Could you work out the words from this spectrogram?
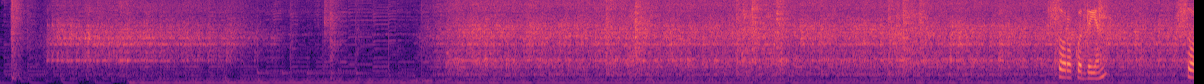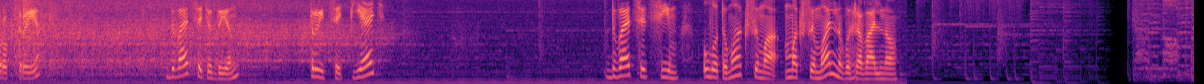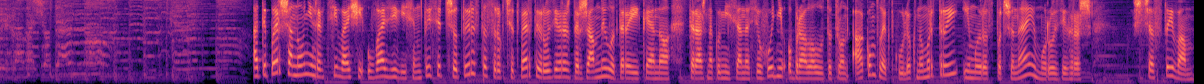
Сорок один, сорок три, двадцять один, тридцять п'ять, двадцять сім. Лото Максима максимально вигравально. А тепер, шановні гравці, вашій увазі 8444 розіграш державної лотереї Кено. Тиражна комісія на сьогодні обрала лототрон А комплект кульок номер 3 і ми розпочинаємо розіграш. Щасти вам!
